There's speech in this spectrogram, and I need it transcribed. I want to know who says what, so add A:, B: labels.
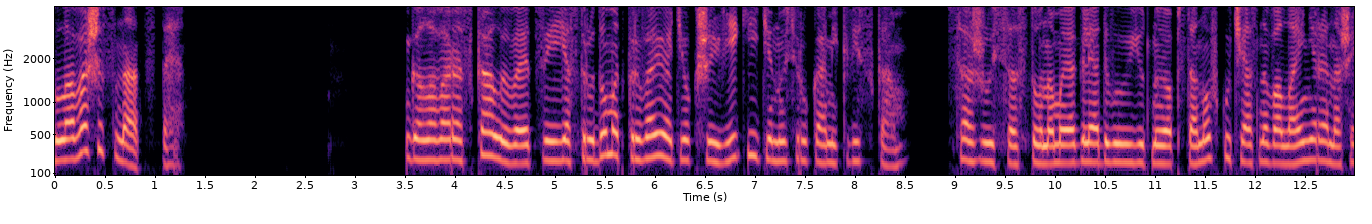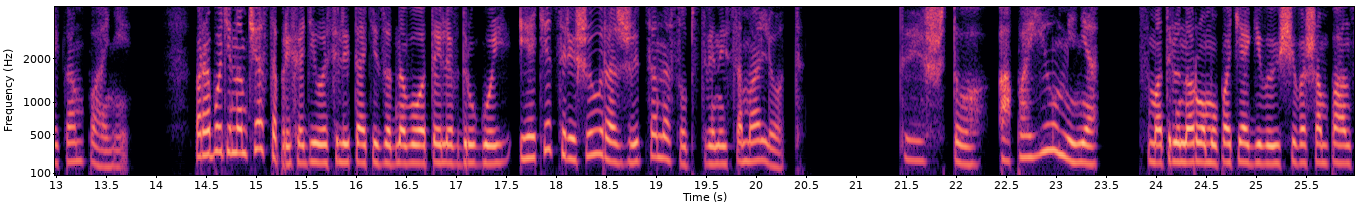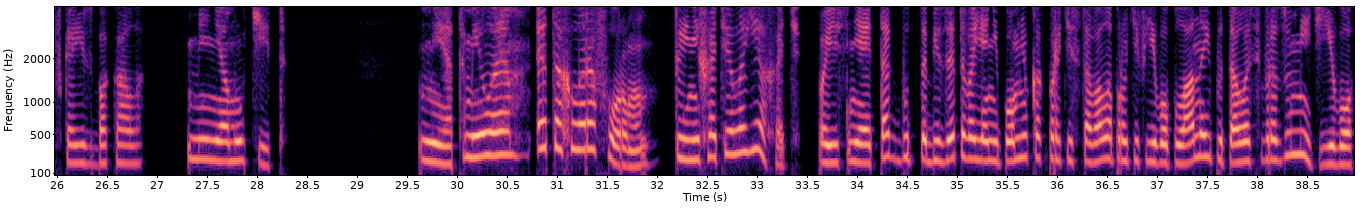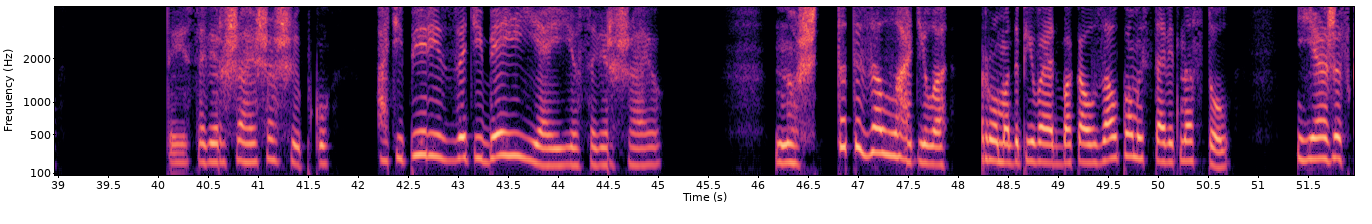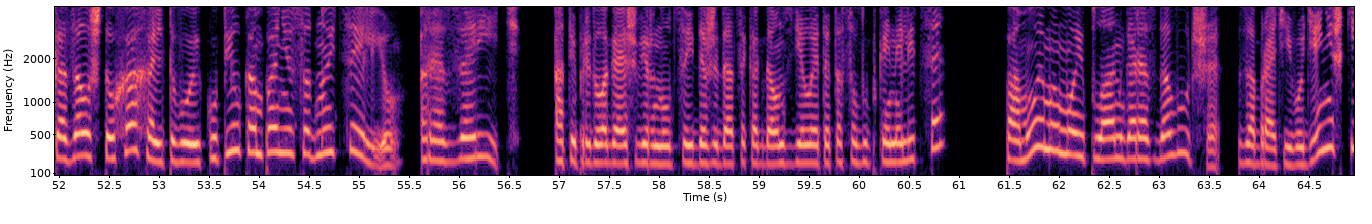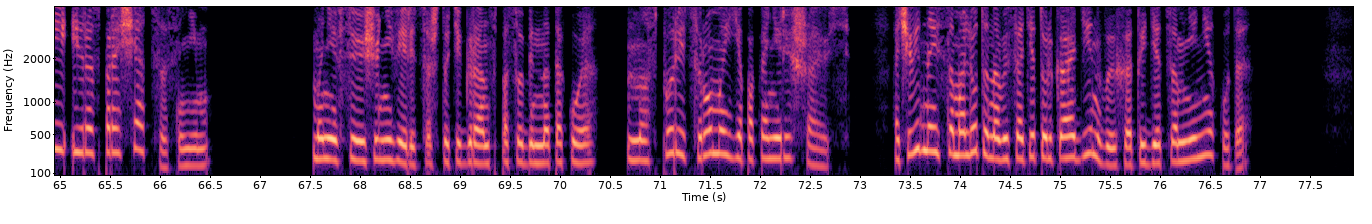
A: Глава 16 Голова раскалывается, и я с трудом открываю отекшие веки и тянусь руками к вискам. Сажусь со стоном и оглядываю уютную обстановку частного лайнера нашей компании. По работе нам часто приходилось летать из одного отеля в другой, и отец решил разжиться на собственный самолет. «Ты что, опоил меня?» Смотрю на Рому, потягивающего шампанское из бокала. Меня мутит. «Нет, милая, это хлороформ. Ты не хотела ехать», — поясняет так, будто без этого я не помню, как протестовала против его плана и пыталась вразумить его. «Ты совершаешь ошибку, а теперь из-за тебя и я ее совершаю». «Ну что ты заладила?» — Рома допивает бокал залпом и ставит на стол. «Я же сказал, что хахаль твой купил компанию с одной целью — разорить». А ты предлагаешь вернуться и дожидаться, когда он сделает это с улыбкой на лице? По-моему, мой план гораздо лучше — забрать его денежки и распрощаться с ним. Мне все еще не верится, что Тигран способен на такое, но спорить с Ромой я пока не решаюсь. Очевидно, из самолета на высоте только один выход, и деться мне некуда.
